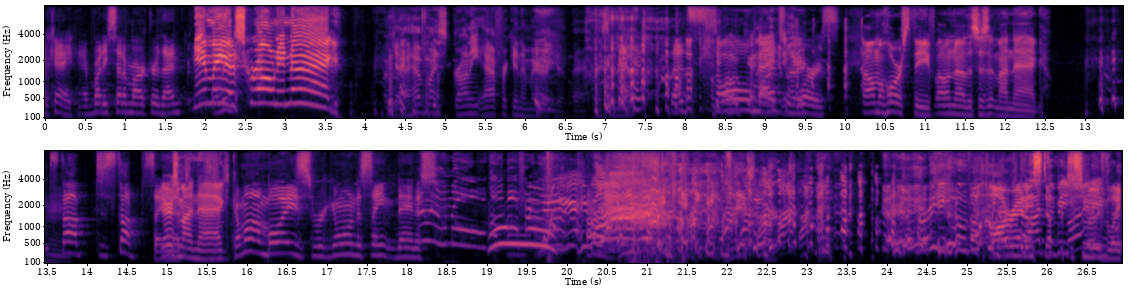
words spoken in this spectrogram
Okay, everybody set a marker then. Give me a scrawny nag. Okay, I have my scrawny African American there. Can I see that? That's so Okay. much worse. Oh, I'm a horse thief. Oh no, this isn't my nag. Stop, just stop saying There's it. my nag. Come on, boys. We're going to St. Denis. Oh, All right, are you fucking, Already got to started be smoothly.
